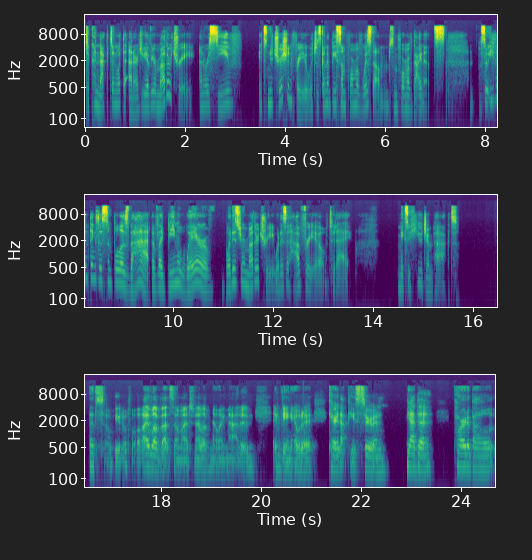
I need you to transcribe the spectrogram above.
to connect in with the energy of your mother tree and receive its nutrition for you, which is going to be some form of wisdom, some form of guidance. So even things as simple as that of like being aware of what is your mother tree? What does it have for you today? Makes a huge impact. That's so beautiful. I love that so much. And I love knowing that and and being able to carry that piece through. And yeah, the part about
